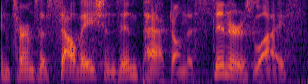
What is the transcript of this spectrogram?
in terms of salvation's impact on the sinner's life,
